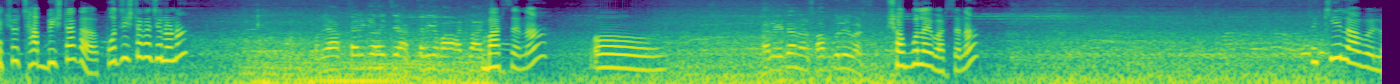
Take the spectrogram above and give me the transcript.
একশো ছাব্বিশ টাকা? পঁচিশ টাকা ছিল না? এক তারিখে হয়েছে এক তারিখে বাড়ছে। না? ও। তাহলে এটা না সবগুলোই বাড়ছে। সবগুলোই বাড়ছে না? তো কি লাভ হইল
